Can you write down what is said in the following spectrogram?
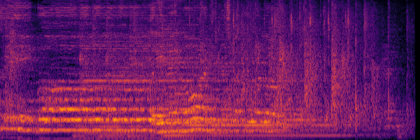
are possible.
